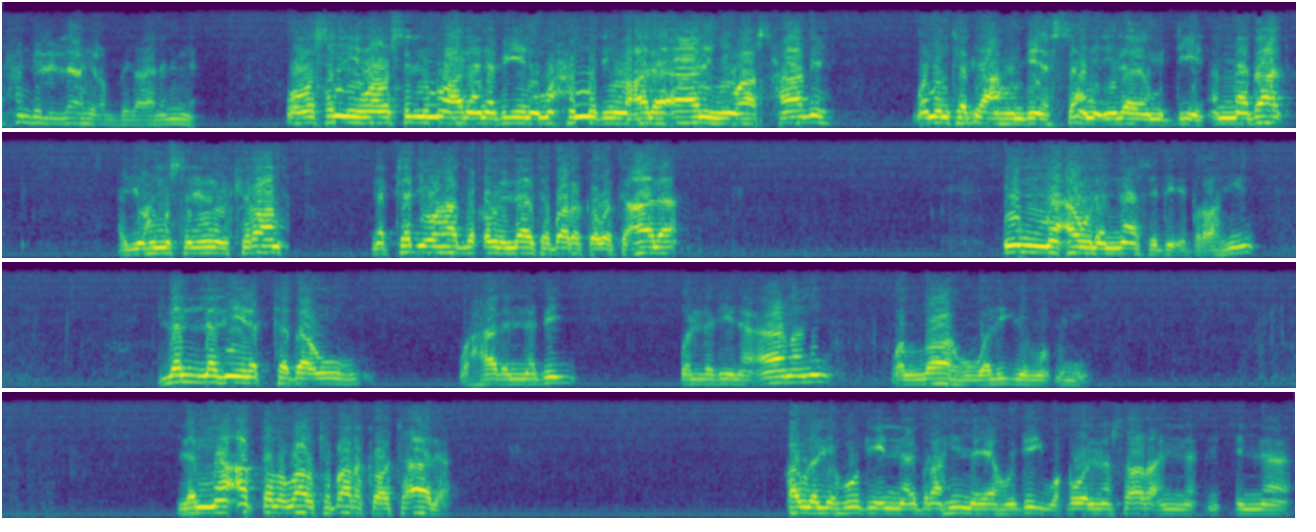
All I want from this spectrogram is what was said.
الحمد لله رب العالمين. وأصلي وأسلم على نبينا محمد وعلى آله وأصحابه ومن تبعهم بإحسان إلى يوم الدين. أما بعد أيها المسلمون الكرام نبتدئها بقول الله تبارك وتعالى إن أولى الناس بإبراهيم للذين اتبعوه وهذا النبي والذين آمنوا والله ولي المؤمنين. لما أبطل الله تبارك وتعالى قول اليهود إن إبراهيم يهودي وقول النصارى إن, إن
